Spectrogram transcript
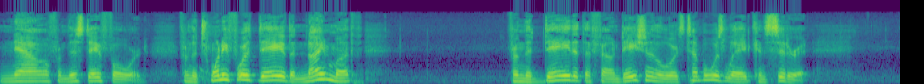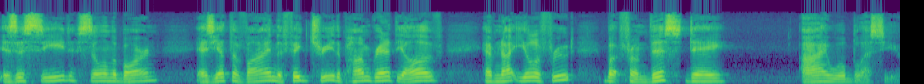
now from this day forward, from the 24th day of the ninth month, from the day that the foundation of the Lord's temple was laid, consider it. Is this seed still in the barn? As yet the vine, the fig tree, the pomegranate, the olive have not yielded fruit, but from this day I will bless you.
